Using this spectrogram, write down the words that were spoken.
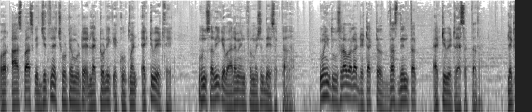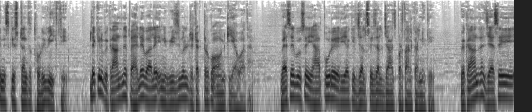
और आसपास के जितने छोटे मोटे इलेक्ट्रॉनिक इक्विपमेंट एक्टिवेट थे, उन सभी के बारे में इंफॉर्मेशन दे सकता था। वहीं दूसरा वाला डिटेक्टर दस दिन तक एक्टिवेट रह सकता था, लेकिन इसकी स्ट्रेंथ थोड़ी वीक थी। लेकिन विक्रांत ने पहले वाले इनविजिबल डिटेक्टर को ऑन किया हुआ था। वैसे भी उसे यहाँ पूरे एरिया की जल्द से जल्द जाँच पड़ताल करनी थी। विक्रांत ने जैसे ही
